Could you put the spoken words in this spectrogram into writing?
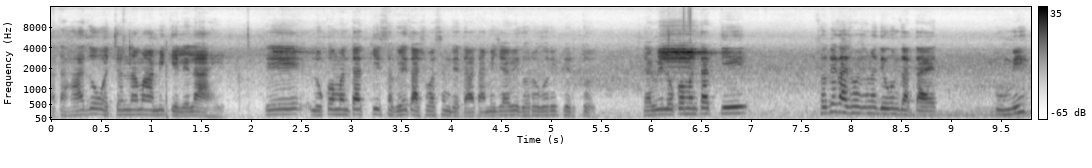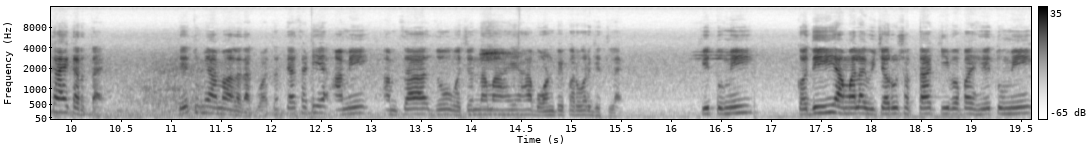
आता हा जो वचननामा आम्ही केलेला आहे ते लोक म्हणतात की सगळेच आश्वासन देतात. आम्ही ज्यावेळी घरोघरी फिरतो त्यावेळी लोक म्हणतात की सगळेच आश्वासनं देऊन जात आहेत तुम्ही काय करताय? ते तुम्ही आम्हाला दाखवा. तर त्यासाठी आम्ही आमचा जो वचननामा आहे हा बॉन्ड पेपरवर घेतला आहे की तुम्ही कधीही आम्हाला विचारू शकता की बाबा हे तुम्ही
